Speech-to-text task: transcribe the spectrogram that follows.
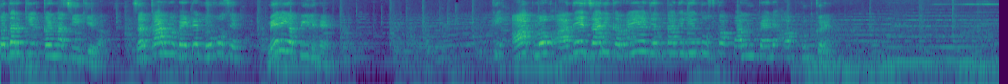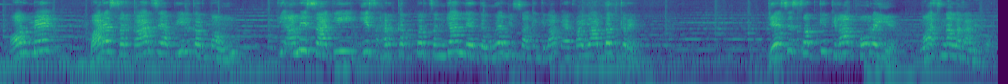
कदर करना सीखिएगा। सरकार में बैठे लोगों से मेरी अपील है कि आप लोग आदेश जारी कर रहे हैं जनता के लिए तो उसका पालन पहले आप खुद करें। और मैं भारत सरकार से अपील करता हूँ कि अमित शाह की इस हरकत पर संज्ञान लेते हुए अमित शाह के खिलाफ एफआईआर दर्ज करें। जैसे सबके खिलाफ हो रही है, मास्क न लगाने पर।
